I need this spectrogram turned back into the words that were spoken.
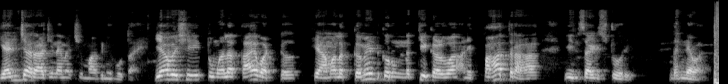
यांच्या राजीनाम्याची मागणी होत आहे. याविषयी तुम्हाला काय वाटतं हे आम्हाला कमेंट करून नक्की कळवा आणि पाहत राहा इनसाइड स्टोरी धन्यवाद.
